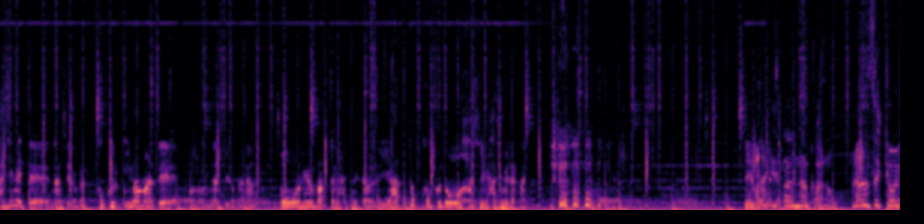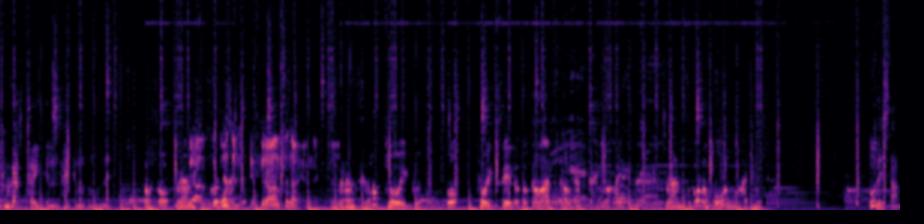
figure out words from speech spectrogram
初めて、なんていうのか、国今まで、その、なんていうのかな、暴流ばっかり始めたので、やっと国道を走り始めた感じ。っていう感じ松井さんなんかあのフランス教育学会っていうのに入ってますもんね。そうそう、フランフランスス語じゃなくてフランスなんよね。フランスの教育を、教育制度とかを扱う学会には入ってないですけど、フランス語の方はもう初めて。どうでした？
